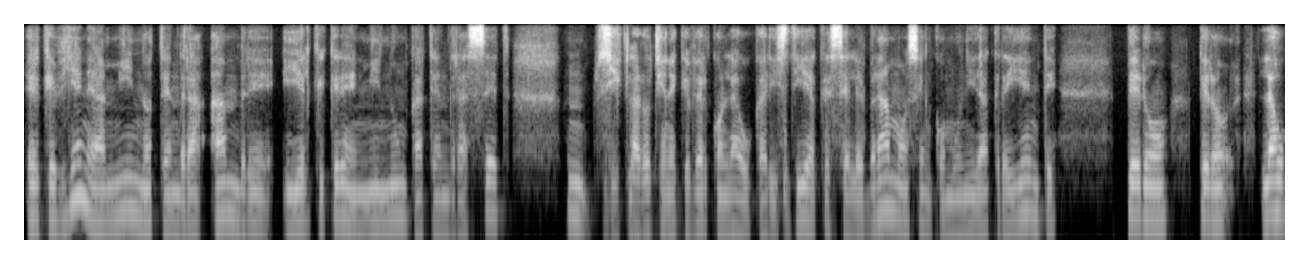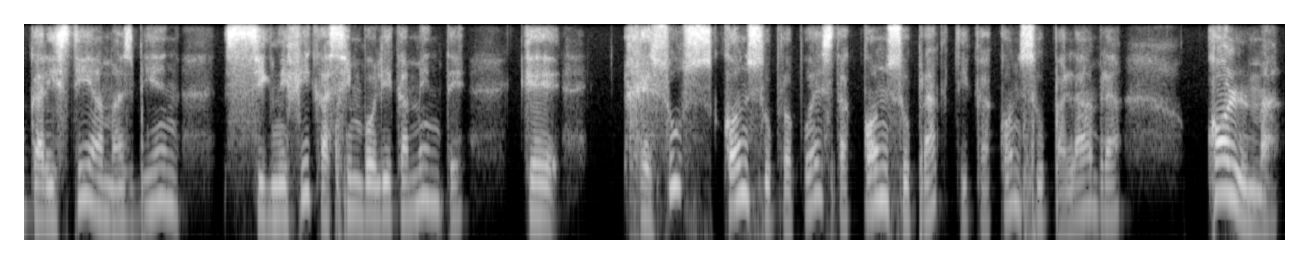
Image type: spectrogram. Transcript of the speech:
el que viene a mí no tendrá hambre y el que cree en mí nunca tendrá sed. Mm, sí, claro, tiene que ver con la Eucaristía que celebramos en comunidad creyente, pero, pero la Eucaristía más bien significa simbólicamente que Jesús con su propuesta, con su práctica, con su palabra, colma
